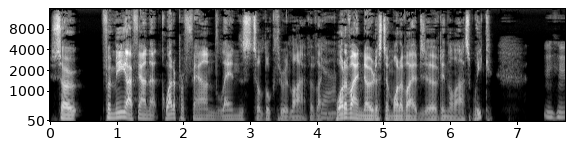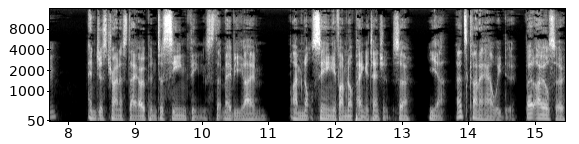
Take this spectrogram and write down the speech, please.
So for me, I found that quite a profound lens to look through life of like, Yeah. what have I noticed and what have I observed in the last week? Mm-hmm. And just trying to stay open to seeing things that maybe I'm, I'm not seeing if I'm not paying attention. So yeah, that's kind of how we do. But I also,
